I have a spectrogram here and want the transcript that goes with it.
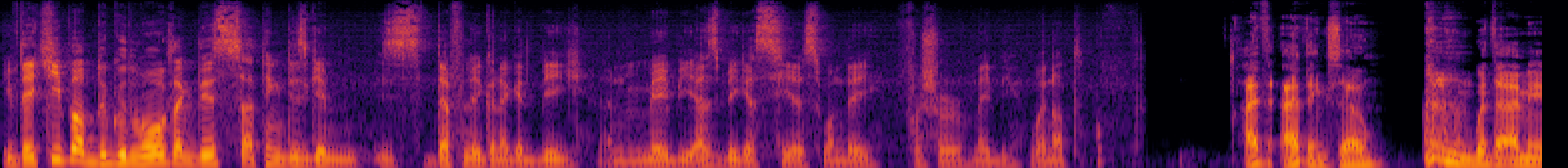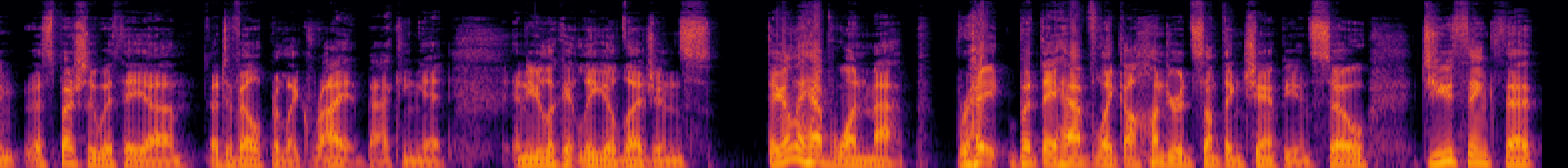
if they keep up the good work like this, I think this game is definitely gonna get big and maybe as big as CS one day for sure. Maybe why not? I th- I think so. with I mean, especially with a uh, a developer like Riot backing it, and you look at League of Legends, they only have one map right? But they have like a hundred something champions. So do you think that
